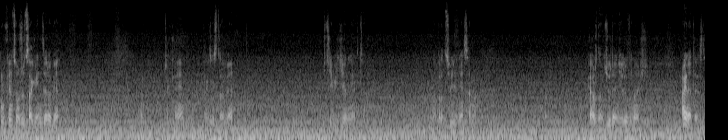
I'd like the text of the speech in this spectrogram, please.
mu kręcą rzuca, gędzę robię. Czekaj, tak zostawię. Byście widzieli jak to ona pracuje, nie? Sama. Każdą dziurę, nierówność. Fajne to jest.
